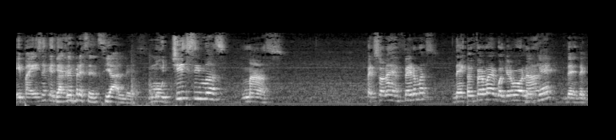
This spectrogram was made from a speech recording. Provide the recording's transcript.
Y países que Clases tienen presenciales. muchísimas más personas enfermas. De enfermas de cualquier huevonada. ¿De qué? De.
